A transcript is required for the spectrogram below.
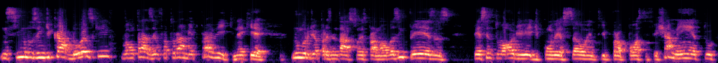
em cima dos indicadores que vão trazer o faturamento para a VIC, né? Que é número de apresentações para novas empresas, percentual de, de conversão entre proposta e fechamento,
